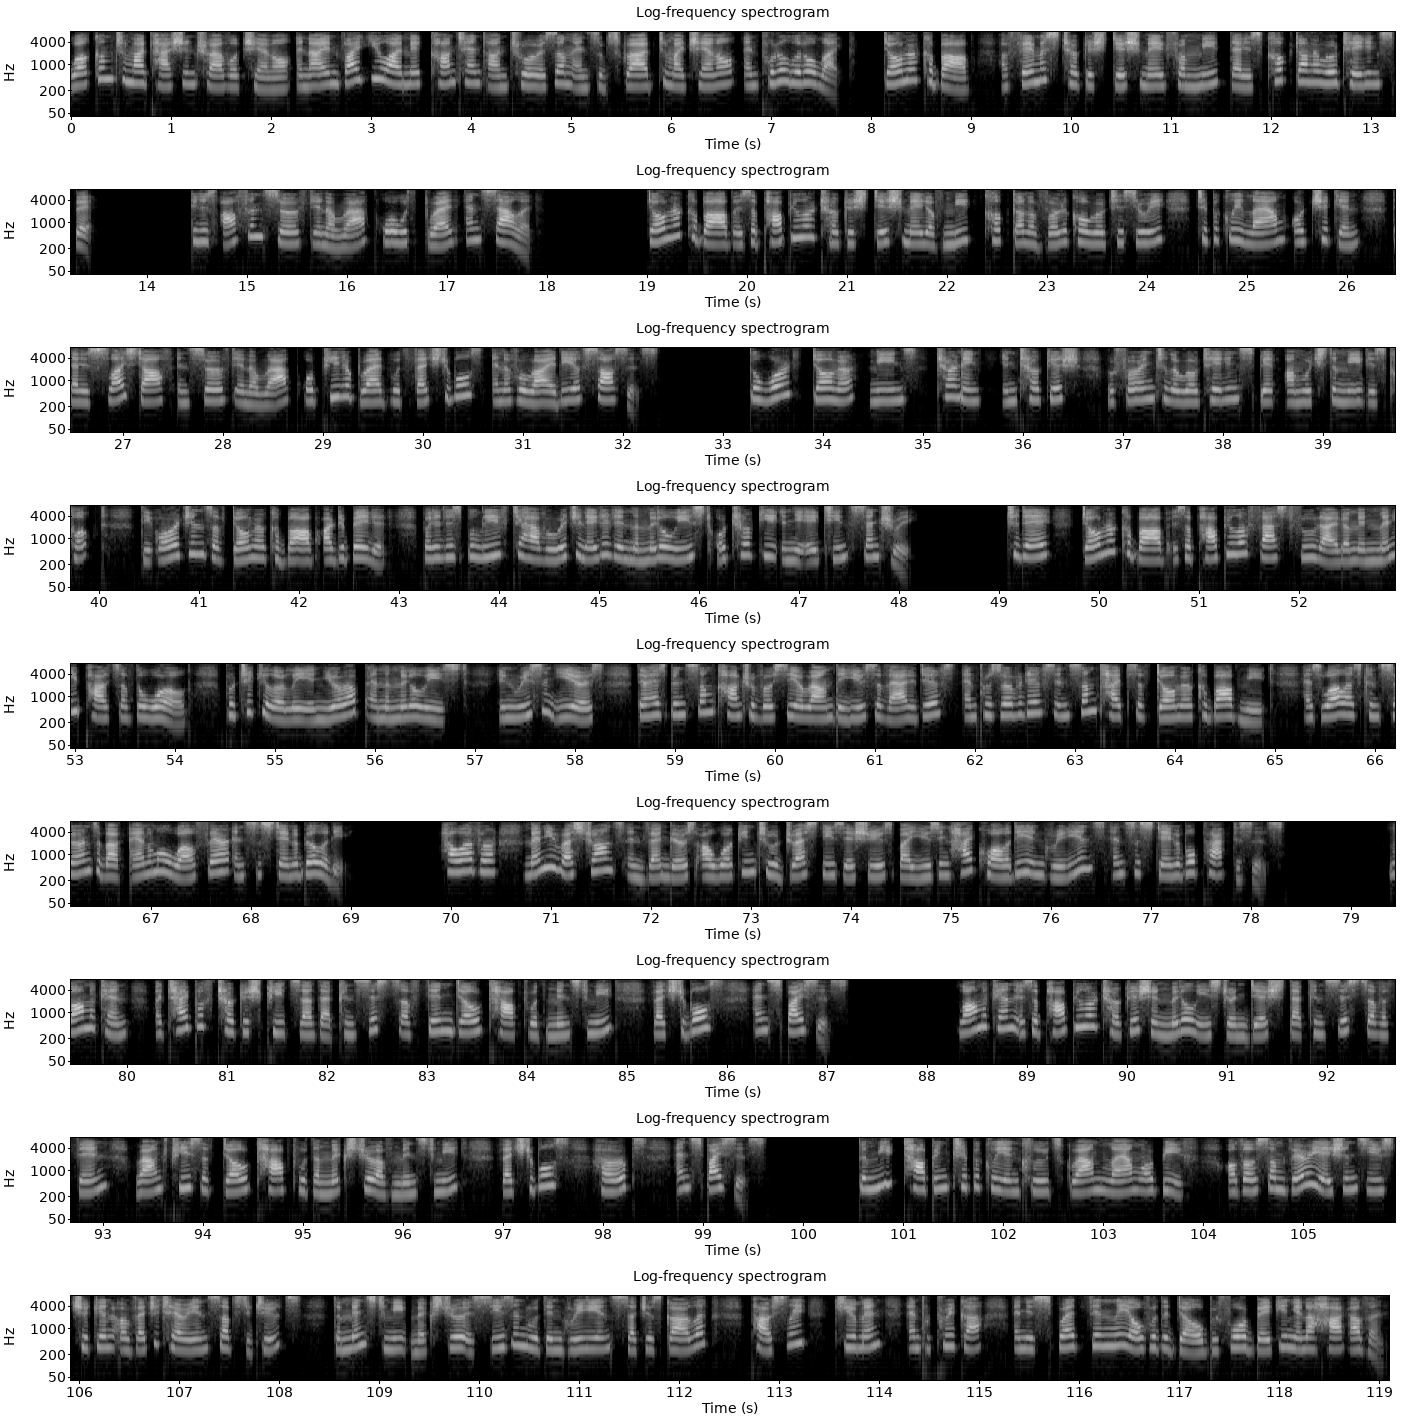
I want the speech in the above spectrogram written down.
Welcome to my Passion Travel channel and I invite you I make content on tourism and subscribe to my channel and put a little like. Doner kebab, a famous Turkish dish made from meat that is cooked on a rotating spit. It is often served in a wrap or with bread and salad. Doner kebab is a popular Turkish dish made of meat cooked on a vertical rotisserie, typically lamb or chicken, that is sliced off and served in a wrap or pita bread with vegetables and a variety of sauces. The word doner means turning in Turkish, referring to the rotating spit on which the meat is cooked. The origins of doner kebab are debated, but it is believed to have originated in the Middle East or Turkey in the 18th century. Today, doner kebab is a popular fast food item in many parts of the world, particularly in Europe and the Middle East. In recent years, there has been some controversy around the use of additives and preservatives in some types of doner kebab meat, as well as concerns about animal welfare and sustainability. However, many restaurants and vendors are working to address these issues by using high-quality ingredients and sustainable practices. Lahmacun, a type of Turkish pizza that consists of thin dough topped with minced meat, vegetables, and spices. Lahmacun is a popular Turkish and Middle Eastern dish that consists of a thin, round piece of dough topped with a mixture of minced meat, vegetables, herbs, and spices. The meat topping typically includes ground lamb or beef, although some variations use chicken or vegetarian substitutes. The minced meat mixture is seasoned with ingredients such as garlic, parsley, cumin, and paprika, and is spread thinly over the dough before baking in a hot oven.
